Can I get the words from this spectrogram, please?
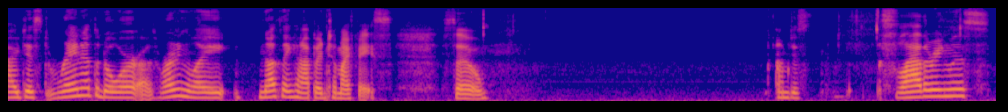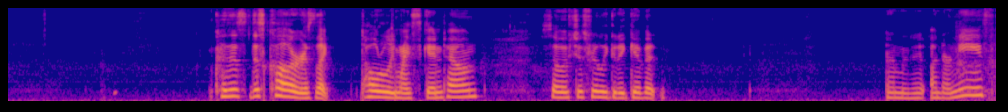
I just ran out the door. I was running late. Nothing happened to my face. So I'm just slathering this because this this color is like totally my skin tone. So it's just really going to give it I'm gonna underneath.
